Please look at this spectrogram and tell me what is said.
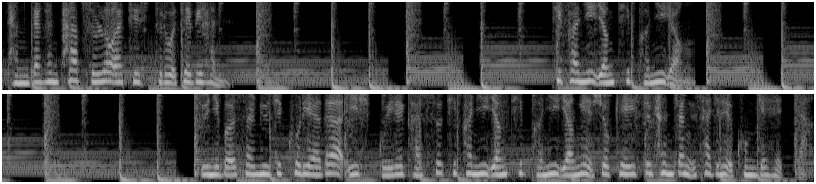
당당한 팝 솔로 아티스트로 데뷔한 티파니 영 티파니 영 유니버설 뮤직 코리아가 29일 가수 티파니 영 티파니 영의 쇼케이스 현장 사진을 공개했다.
